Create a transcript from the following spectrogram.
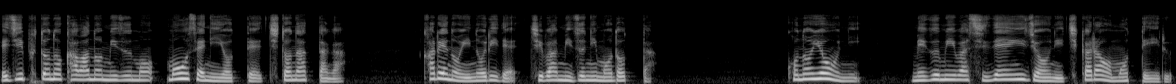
エジプトの川の水もモーセによって血となったが彼の祈りで血は水に戻った。このように恵みは自然以上に力を持っている。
